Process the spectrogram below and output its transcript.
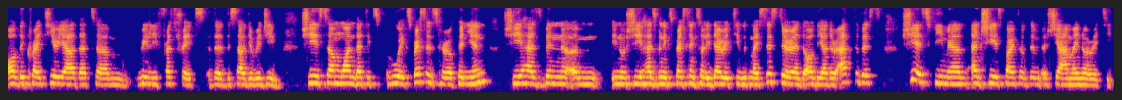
all the criteria that um, really frustrates the, the Saudi regime. She is someone that ex- who expresses her opinion. She has been, um, you know, she has been expressing solidarity with my sister and all the other activists. She is female and she is part of the Shia minority.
